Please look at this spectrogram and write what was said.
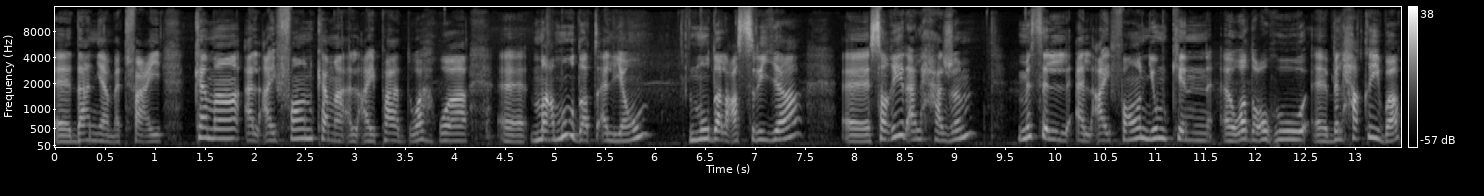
دانيا مدفعي. كما الآيفون كما الآيباد وهو مع موضة اليوم الموضة العصرية آه، صغير الحجم مثل الآيفون يمكن وضعه آه، بالحقيبة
